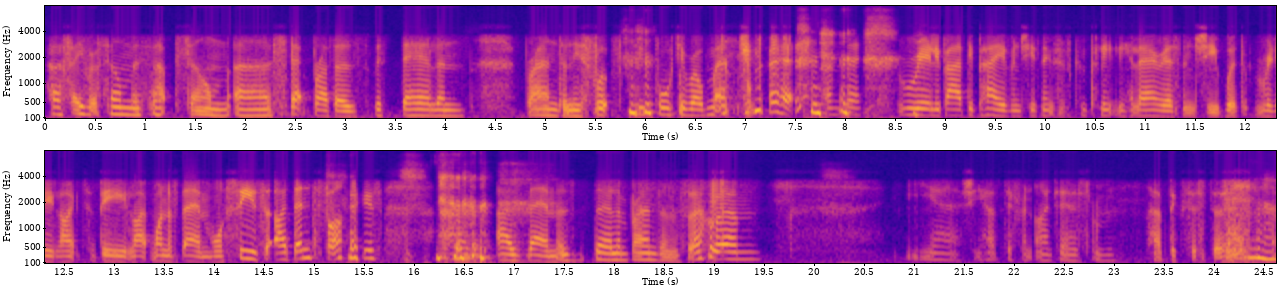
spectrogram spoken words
her favourite film is that film uh, Step Brothers with Dale and Brennan, these two 40 year old men, and they're really badly behaved, and she thinks it's completely hilarious, and she would really like to be like one of them, or sees, identifies as, as them, as Dale and Brennan. So, um, yeah, she has different ideas from her big sisters. Yeah.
